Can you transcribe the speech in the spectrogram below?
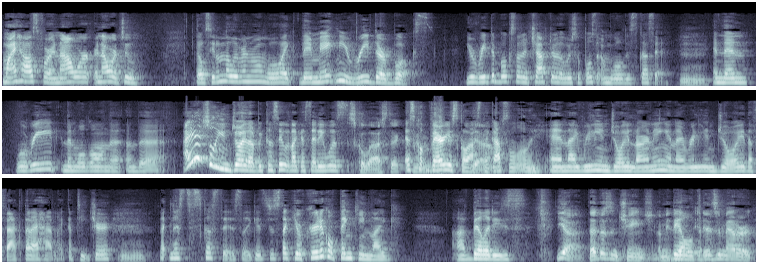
my house for an hour, an hour or two. They'll sit in the living room. We'll like they make me read their books. You read the books of the chapter that we're supposed to, and we'll discuss it. And then we'll read, and then we'll go on the on the. I actually enjoy that because it, like I said, it was Scholastic. it's very scholastic, Yeah. absolutely. And I really enjoy learning, and I really enjoy the fact that I had like a teacher. Mm-hmm. Like, let's discuss this. Like, it's just like your critical thinking, like abilities. Yeah, that doesn't change. I mean, Build. It, it doesn't matter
